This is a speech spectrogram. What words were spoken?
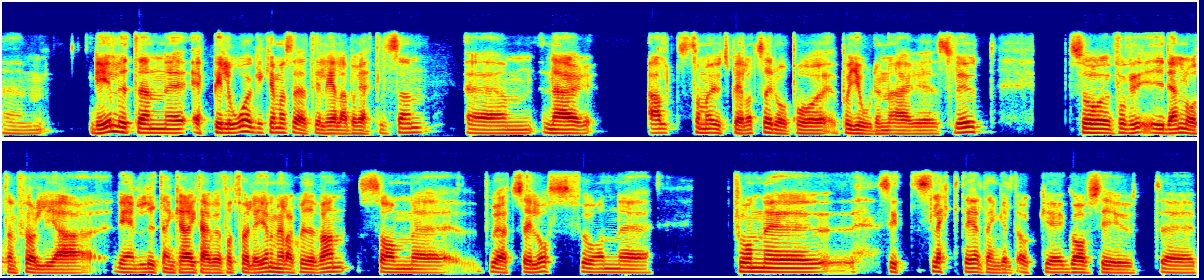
Ehm, Det är en liten eh, epilog kan man säga till hela berättelsen. Ehm, När allt som har utspelat sig då på, på jorden är eh, slut så får vi i den låten följa, det är en liten karaktär vi har fått följa genom hela skivan som eh, bröt sig loss från, eh, från eh, sitt släkte helt enkelt och eh, gav sig ut eh,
